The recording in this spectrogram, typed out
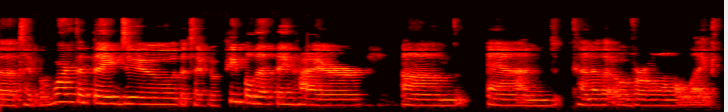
the type of work that they do, the type of people that they hire, mm-hmm. um, and kind of the overall like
